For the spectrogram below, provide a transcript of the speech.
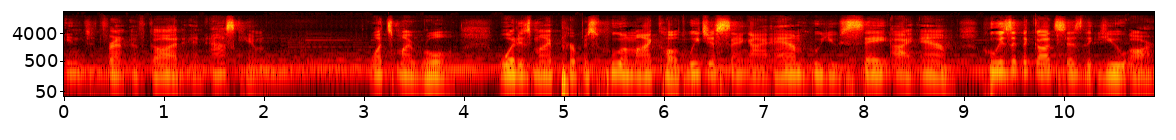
in front of God and ask Him, What's my role? What is my purpose? Who am I called? We just sang, I am who you say I am. Who is it that God says that you are?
